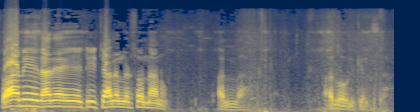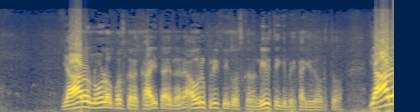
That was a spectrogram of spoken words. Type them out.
ಸ್ವಾಮಿ, ನಾನೇ ಟಿ ಚಾನಲ್ ನಡೆಸೋ ನಾನು. ಅಲ್ಲ, ಅದು ಅವನ ಕೆಲಸ. ಯಾರೋ ನೋಡೋಕ್ಕೋಸ್ಕರ ಕಾಯ್ತಾ ಇದ್ದಾರೆ, ಅವ್ರ ಪ್ರೀತಿಗೋಸ್ಕರ ನೀವು ತೆಗಿಬೇಕಾಗಿದೆ ಹೊರತು. ಯಾರೋ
